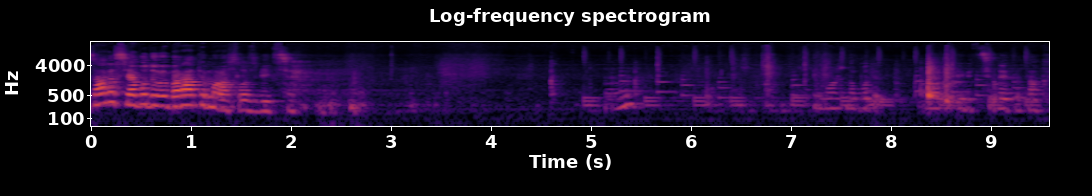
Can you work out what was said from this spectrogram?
Зараз я буду вибирати масло звідси. Можна буде відсідити так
